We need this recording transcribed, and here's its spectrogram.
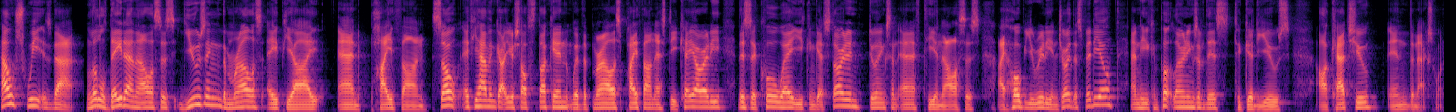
How sweet is that? Little data analysis using the Moralis API and Python. So if you haven't got yourself stuck in with the Moralis Python SDK already, this is a cool way you can get started doing some NFT analysis. I hope you really enjoyed this video and you can put learnings of this to good use. I'll catch you in the next one.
